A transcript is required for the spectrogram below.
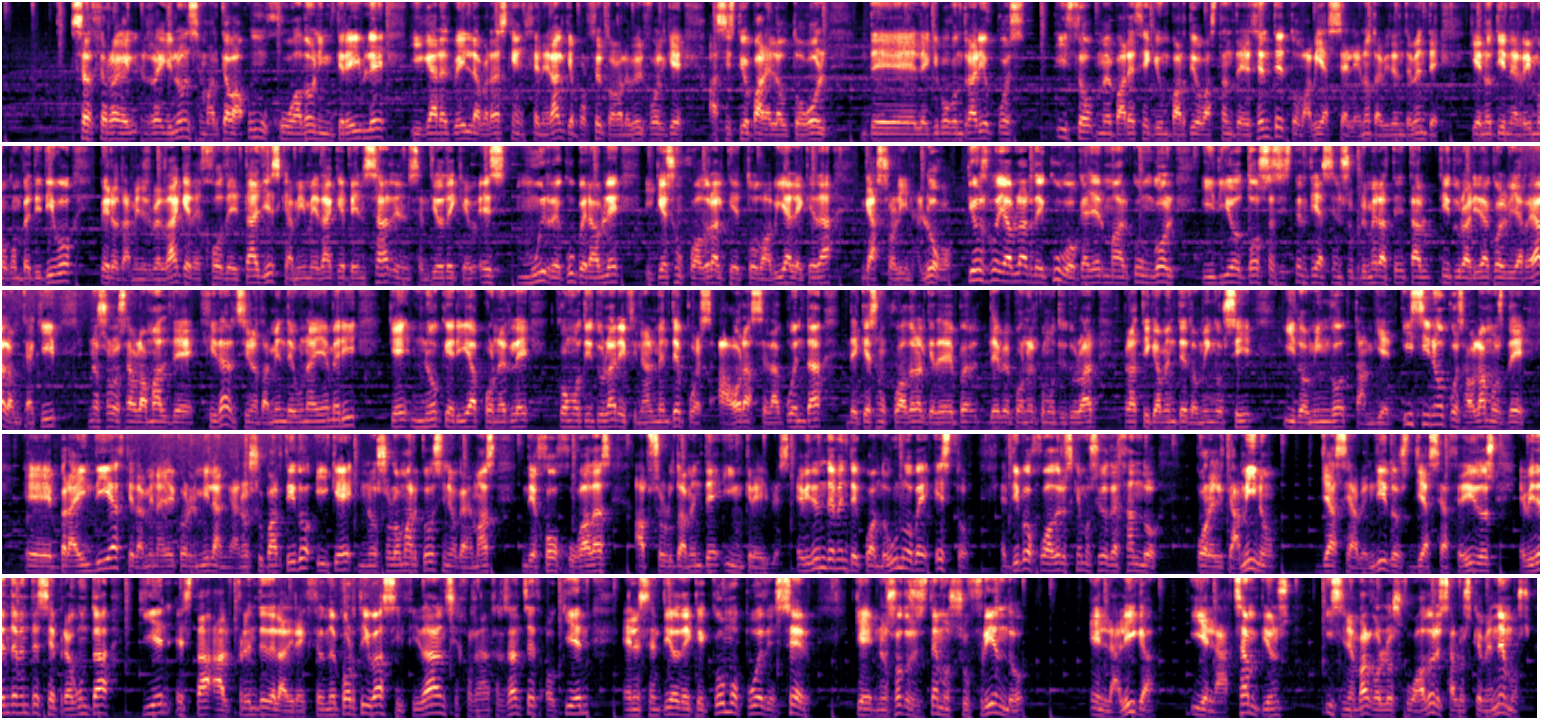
Sergio Reguilón se marcaba un jugador increíble y Gareth Bale, la verdad es que en general, que por cierto Gareth Bale fue el que asistió para el autogol del equipo contrario, pues hizo, me parece que un partido bastante decente, todavía se le nota evidentemente que no tiene ritmo competitivo, pero también es verdad que dejó detalles que a mí me da que pensar en el sentido de que es muy recuperable y que es un jugador al que todavía le queda gasolina. Luego, ¿qué os voy a hablar de Cubo, que ayer marcó un gol y dio dos asistencias en su primera titularidad con el Villarreal, aunque aquí no solo se habla mal de Zidane, sino también de Unai Emery, que no quería ponerle como titular y finalmente pues ahora se da cuenta de que es un jugador al que debe, debe poner como titular prácticamente domingo sí y domingo también. Y si no, pues hablamos de eh, Brian Díaz, que también ayer con el Milan ganó su partido y que no solo marcó, sino que además dejó jugadas absolutamente increíbles. Evidentemente, cuando uno ve esto, el tipo de jugadores que hemos ido dejando por el camino, ya sea vendidos, ya sea cedidos, evidentemente se pregunta quién está al frente de la dirección deportiva, si Zidane, si José Ángel Sánchez o quién, en el sentido de que cómo puede ser que nosotros estemos sufriendo en la liga y en la Champions y sin embargo los jugadores a los que vendemos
